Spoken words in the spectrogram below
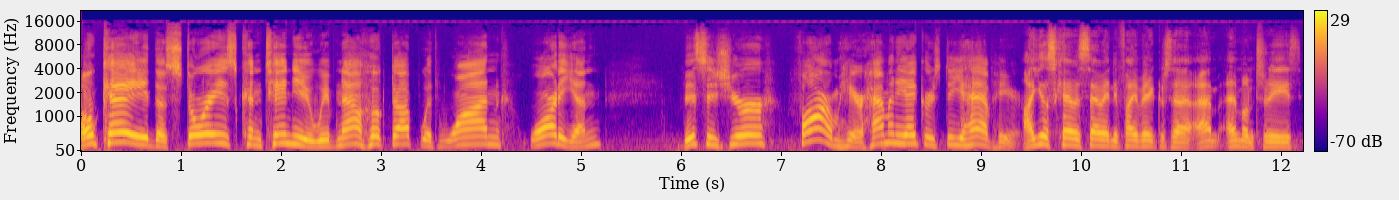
Okay, the stories continue. We've now hooked up with Juan Wardian. This is your farm here. How many acres do you have here? I just have 75 acres of almond trees,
